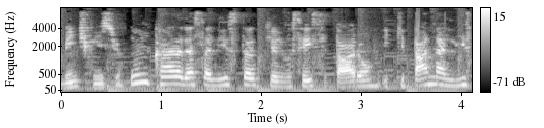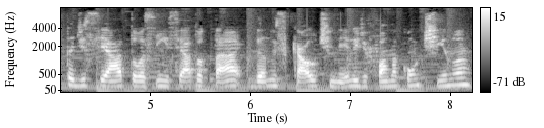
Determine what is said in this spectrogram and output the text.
bem difícil. Um cara dessa lista que vocês citaram e que tá na lista de Seattle, assim, Seattle tá dando scout nele de forma contínua.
